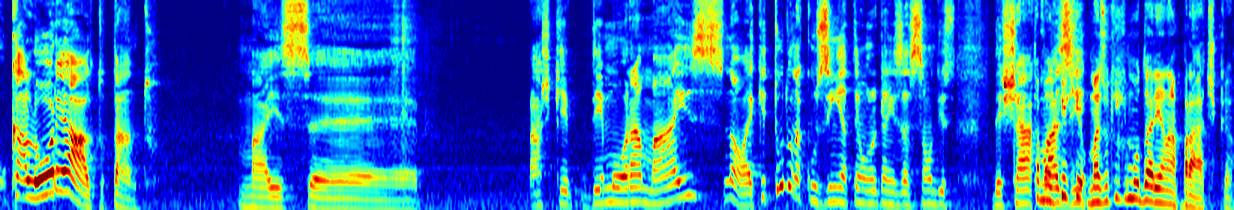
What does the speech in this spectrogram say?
O calor é alto, tanto, mas eh, acho que demora mais. Não, é que tudo na cozinha tem uma organização de deixar Tá, mas, o quase que que- mas o que, que mudaria na prática?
